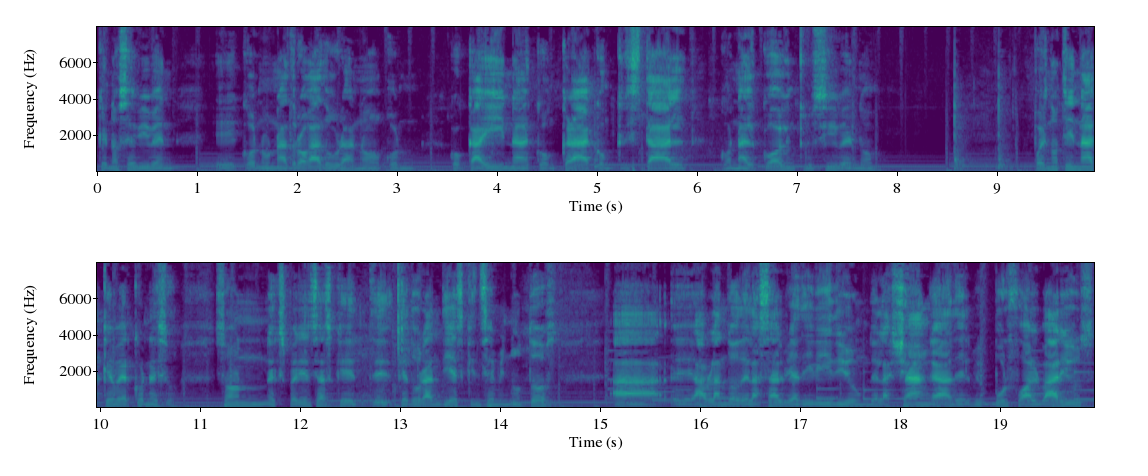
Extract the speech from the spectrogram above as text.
que no se viven eh, con una droga dura, ¿no? Con cocaína, con crack, con cristal, con alcohol inclusive, ¿no? Pues no tiene nada que ver con eso. Son experiencias que, que duran 10, 15 minutos. Eh, hablando de la salvia de de la shanga, del bulfo alvarius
